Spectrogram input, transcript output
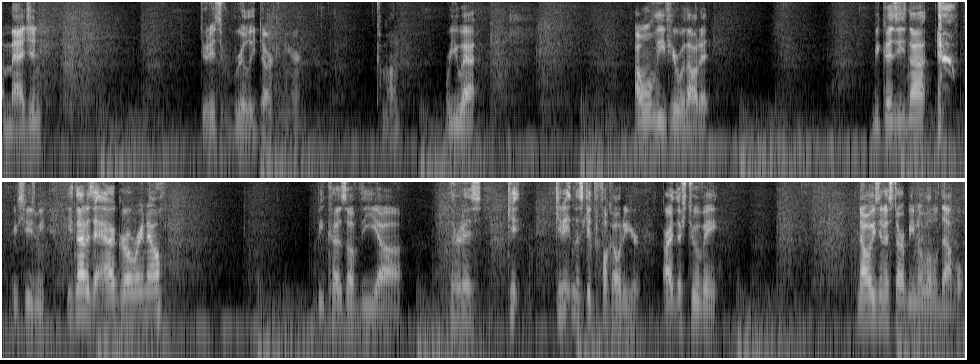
Imagine. Dude, it's really dark in here. Come on. Where you at? I won't leave here without it. Because he's not... excuse me. He's not as aggro right now. Because of the... Uh, there it is. Get, get it and let's get the fuck out of here. Alright, there's two of eight. No, he's going to start being a little devil.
